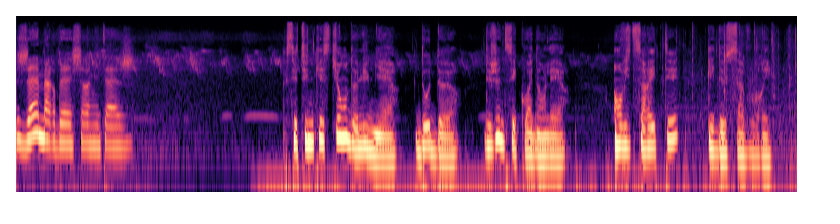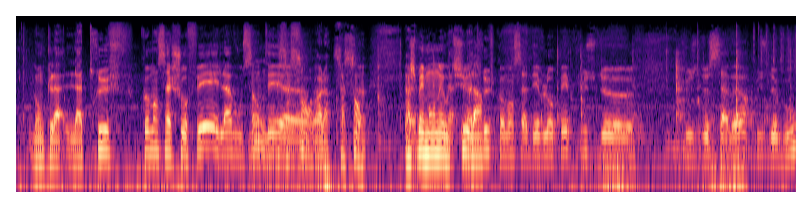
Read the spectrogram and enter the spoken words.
j'aime Ardèche, Hermitage. C'est une question de lumière, d'odeur, de je ne sais quoi dans l'air. Envie de s'arrêter et de savourer. Donc la, la truffe commence à chauffer et là vous sentez. Mmh, ça euh, sent, là. voilà, Ça sent. Euh, Là, je mets mon nez la- au-dessus, la, là. truffe commence à développer plus de, plus de saveur, plus de goût.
